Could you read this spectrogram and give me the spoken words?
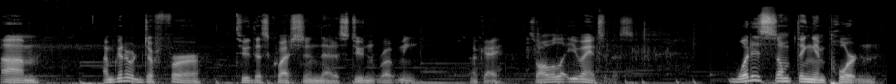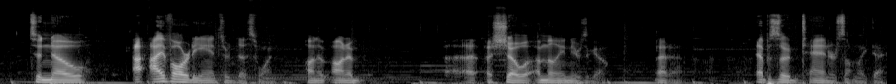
um I'm going to defer to this question that a student wrote me. Okay? So I will let you answer this. What is something important to know? I, I've already answered this one on a, on a, a, show a million years ago, episode ten or something like that.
